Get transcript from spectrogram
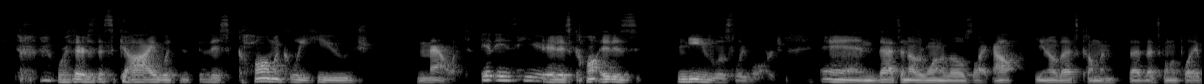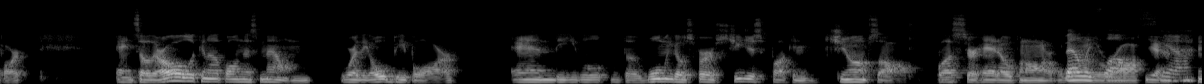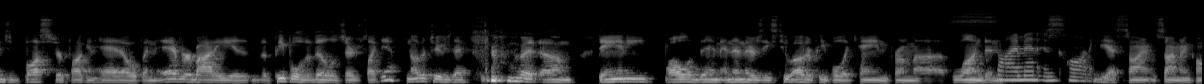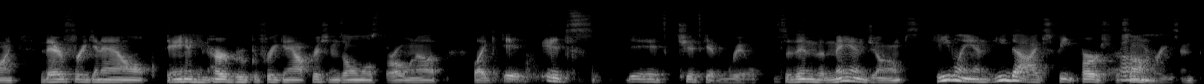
where there's this guy with this comically huge mallet. It is huge. It is co- it is needlessly large, and that's another one of those like, oh, you know, that's coming. That that's going to play a part. And so they're all looking up on this mountain, where the old people are, and the the woman goes first. She just fucking jumps off, busts her head open on her Belly the flops. rocks. Yeah. And just busts her fucking head open. Everybody, is the people of the village, they're just like, yeah, another Tuesday. but um, Danny, all of them, and then there's these two other people that came from uh, London. Simon and Connie. Yes, Simon, Simon and Connie. They're freaking out. Danny and her group are freaking out. Christian's almost throwing up. Like it, it's it's shit's getting real. So then the man jumps. He land. He dives feet first for some reason,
